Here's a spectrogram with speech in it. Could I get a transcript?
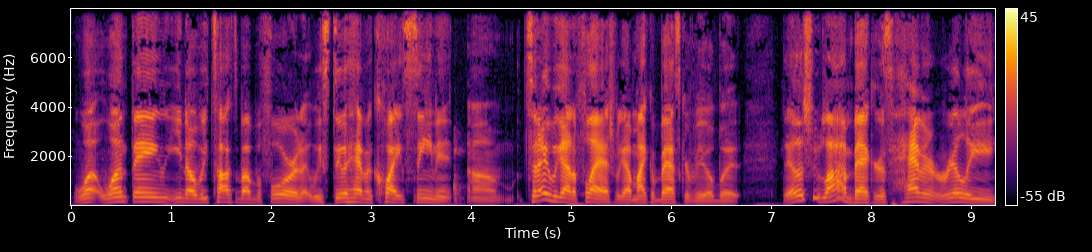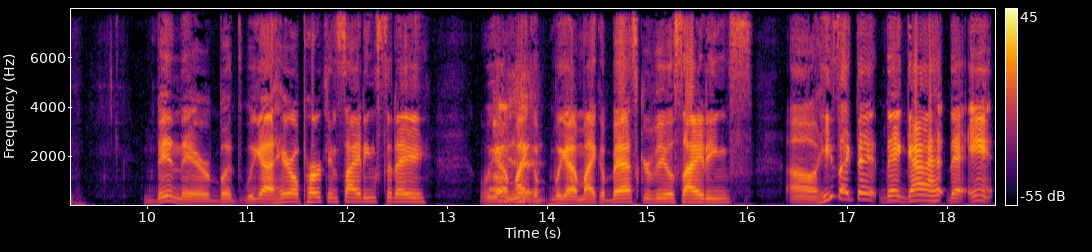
one one thing you know we talked about before that we still haven't quite seen it. Um, today we got a flash. We got Michael Baskerville, but the LSU linebackers haven't really been there. But we got Harold Perkins sightings today. We got Oh, yeah. Micah. We got Micah Baskerville sightings. Uh, he's like that that guy, that ant,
